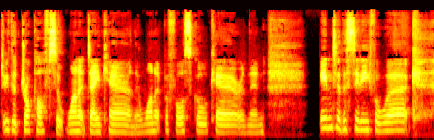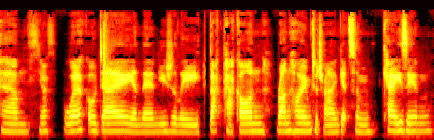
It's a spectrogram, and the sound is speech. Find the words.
Do the drop offs at one at daycare and then one at before school care and then into the city for work, um, you know, work all day and then usually backpack on, run home to try and get some Ks in,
